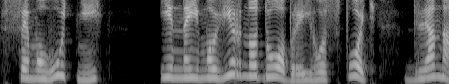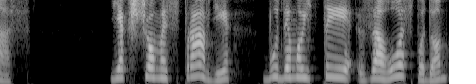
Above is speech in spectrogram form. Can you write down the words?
всемогутній і неймовірно добрий Господь для нас. Якщо ми справді будемо йти за Господом,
